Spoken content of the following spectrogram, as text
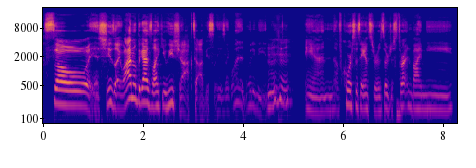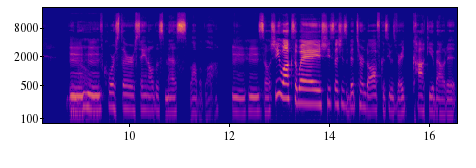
So yeah, she's like, "Why don't the guys like you?" He's shocked. Obviously, he's like, "What? What do you mean?" And of course, his answer is, "They're just threatened by me." You know, Mhm. of course, they're saying all this mess, blah blah blah. Mhm. So she walks away. She says she's a bit turned off because he was very cocky about it,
